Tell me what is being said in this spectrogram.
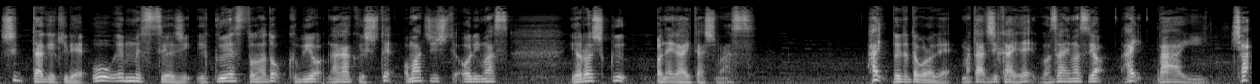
叱咤激励、応援メッセージ、リクエストなど首を長くしてお待ちしております。よろしくお願いいたします。はい、といったところで、また次回でございますよ。はい、バイチャ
